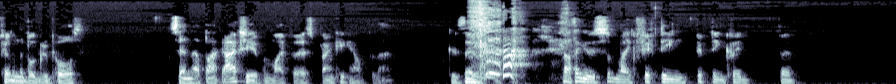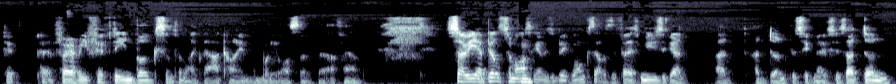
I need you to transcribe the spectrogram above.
fill in the bug report, send that back. I actually opened my first bank account for that because I think it was something like 15, 15 quid for for- every 15 bugs, something like that. I can't even remember what it was that that I found. So yeah, Bill's Tomato Game was a big one because that was the first music I'd, I'd, I'd done for Psygnosis. I'd done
